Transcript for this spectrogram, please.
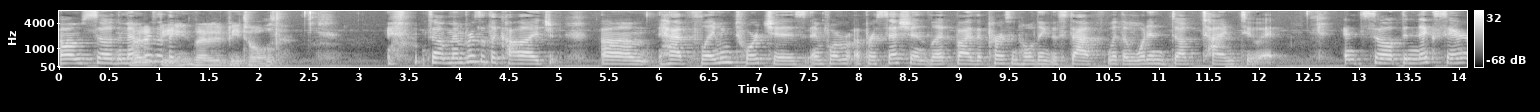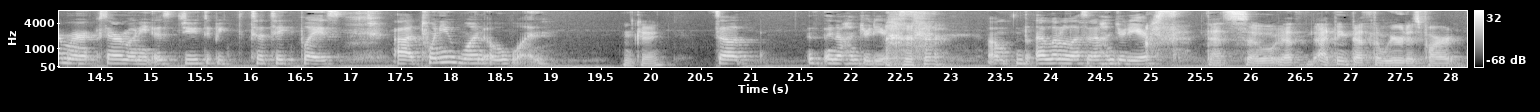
Um, so the members Let it of the be. Let it be told. So members of the college um, have flaming torches and form a procession led by the person holding the staff with a wooden duck tied to it. And so the next ceremony, is due to be to take place uh, 2101. Okay. So in a hundred years, um, a little less than a hundred years. That's so. That I think that's the weirdest part.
